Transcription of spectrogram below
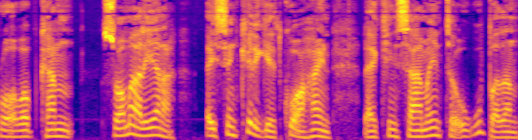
roobabkan. Soomaaliyana aysan keligeed ku ahayn laakiin saamaynta ugu badan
